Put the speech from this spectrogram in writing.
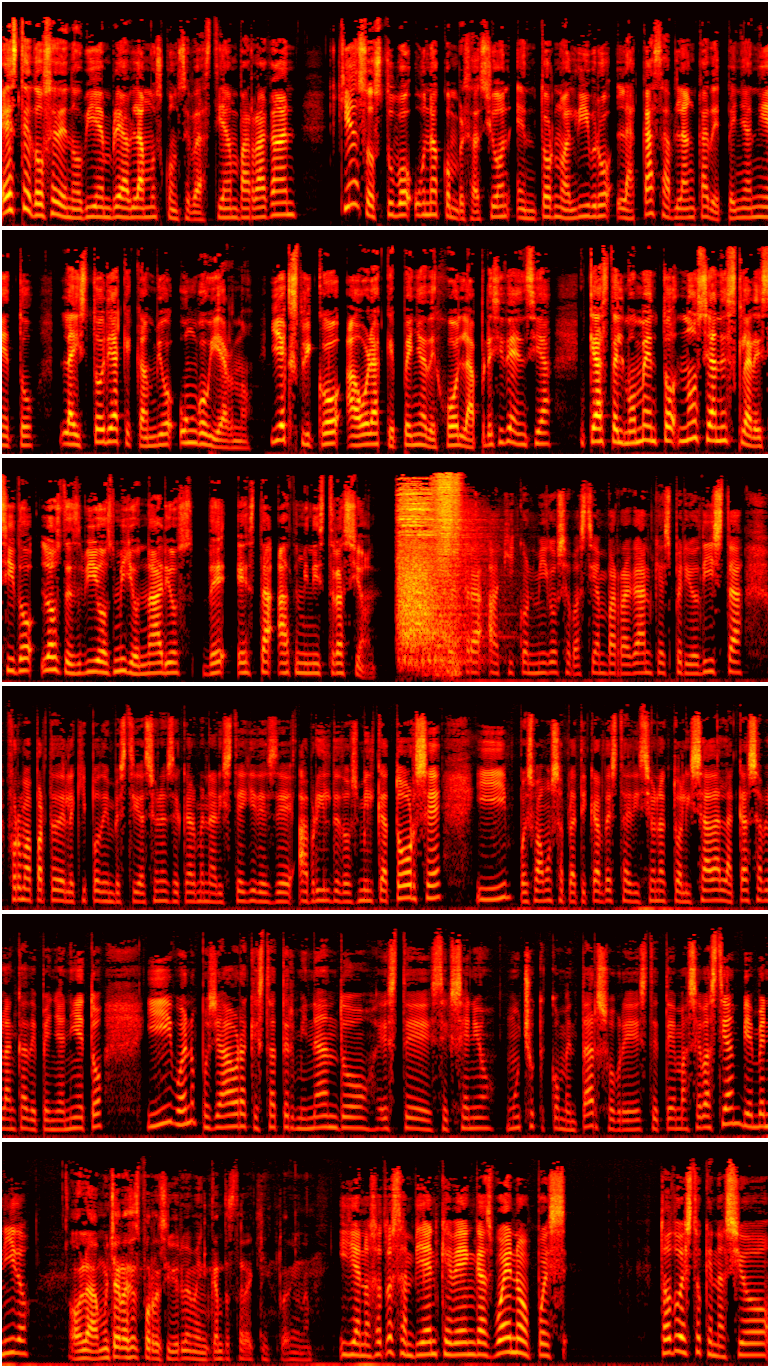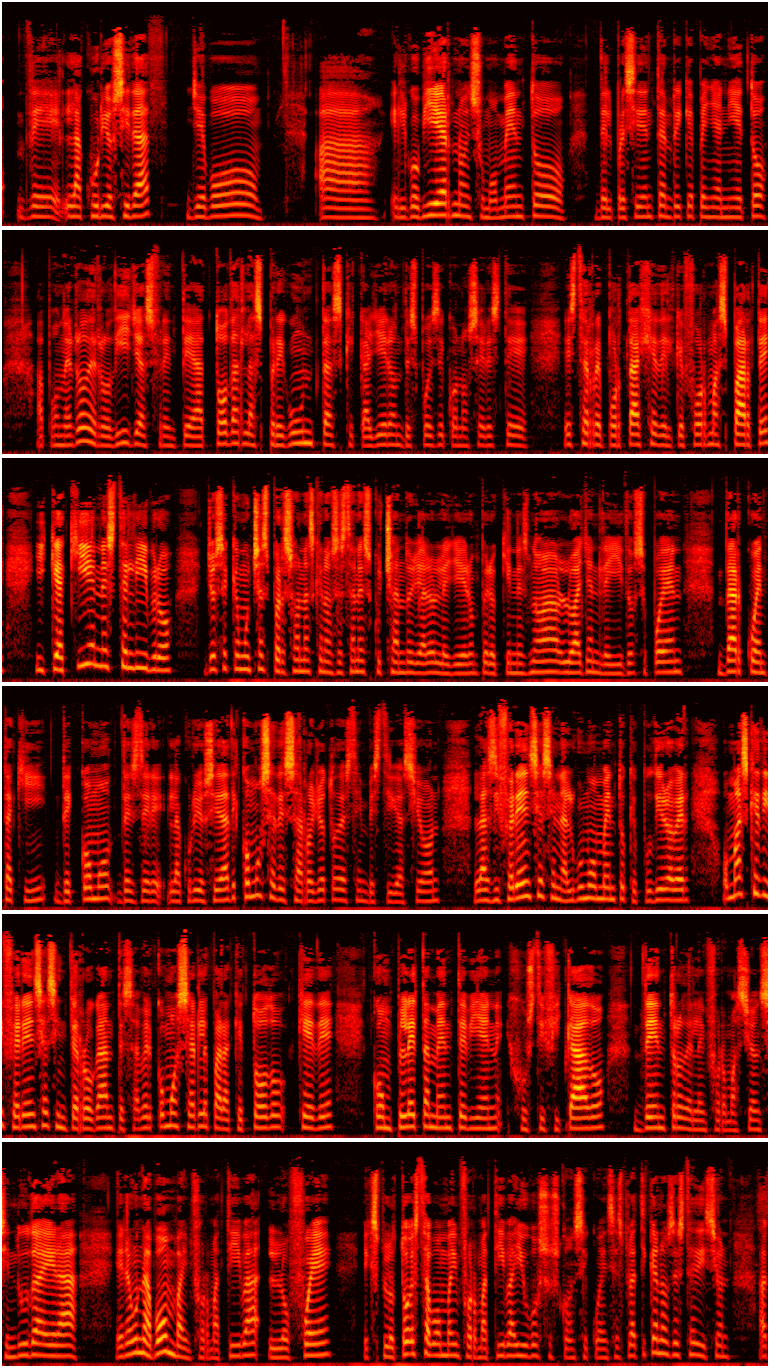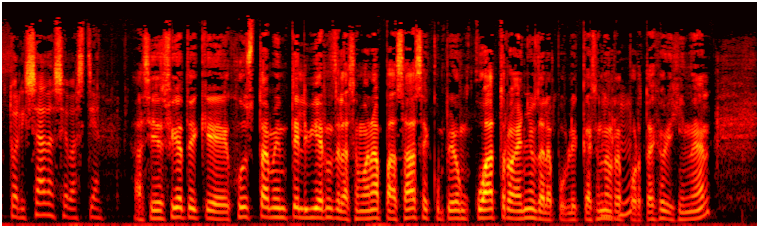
Este 12 de noviembre hablamos con Sebastián Barragán, quien sostuvo una conversación en torno al libro La Casa Blanca de Peña Nieto, la historia que cambió un gobierno, y explicó, ahora que Peña dejó la presidencia, que hasta el momento no se han esclarecido los desvíos millonarios de esta administración encuentra aquí conmigo Sebastián Barragán, que es periodista, forma parte del equipo de investigaciones de Carmen Aristegui desde abril de 2014 y pues vamos a platicar de esta edición actualizada, La Casa Blanca de Peña Nieto. Y bueno, pues ya ahora que está terminando este sexenio, mucho que comentar sobre este tema. Sebastián, bienvenido. Hola, muchas gracias por recibirme, me encanta estar aquí, Y a nosotros también que vengas. Bueno, pues todo esto que nació de la curiosidad llevó a el gobierno en su momento del presidente Enrique Peña Nieto a ponerlo de rodillas frente a todas las preguntas que cayeron después de conocer este este reportaje del que formas parte. Y que aquí en este libro yo sé que muchas personas que nos están escuchando ya lo leyeron pero quienes no lo hayan leído se pueden dar cuenta aquí de cómo desde la curiosidad de cómo se desarrolló toda esta investigación las diferencias en algún momento que pudiera haber o más que diferencias interrogantes saber cómo hacerle para que todo quede completamente bien justificado dentro de la información. Sin duda era, era una bomba informativa, lo fue, explotó esta bomba informativa y hubo sus consecuencias. Platícanos de esta edición actualizada, Sebastián. Así es, fíjate que justamente el viernes de la semana pasada se cumplieron cuatro años de la publicación del reportaje original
